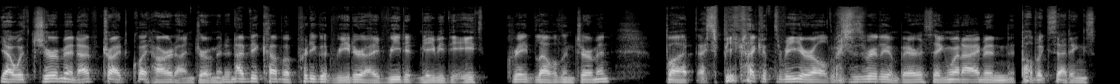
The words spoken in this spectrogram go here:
Yeah, with German, I've tried quite hard on German and I've become a pretty good reader. I read at maybe the eighth grade level in German, but I speak like a three year old, which is really embarrassing when I'm in public settings.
